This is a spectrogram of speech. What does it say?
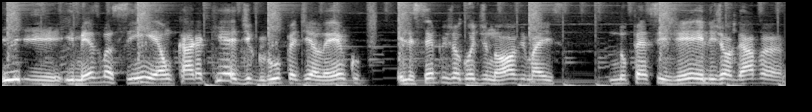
e, e mesmo assim, é um cara que é de grupo, é de elenco. Ele sempre jogou de 9, mas no PSG ele jogava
